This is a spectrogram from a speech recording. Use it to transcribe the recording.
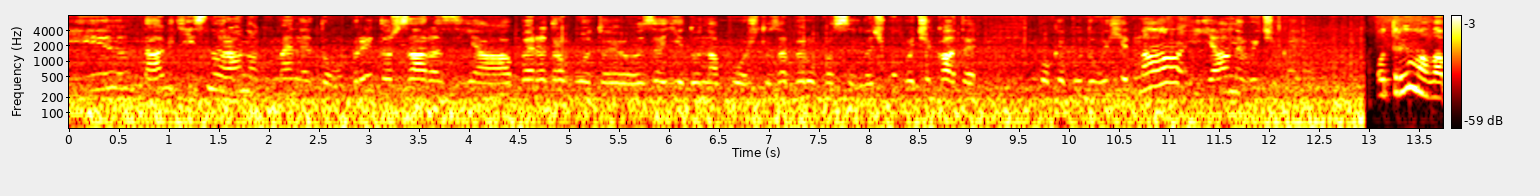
І так, дійсно, ранок в мене добрий. Тож зараз я перед роботою заїду на пошту, заберу посилочку, бо чекати, поки буду вихідна, я не вичекаю. Отримала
